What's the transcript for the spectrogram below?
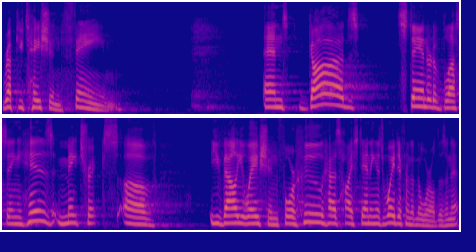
reputation, fame. And God's standard of blessing, his matrix of evaluation for who has high standing is way different than the world, isn't it?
